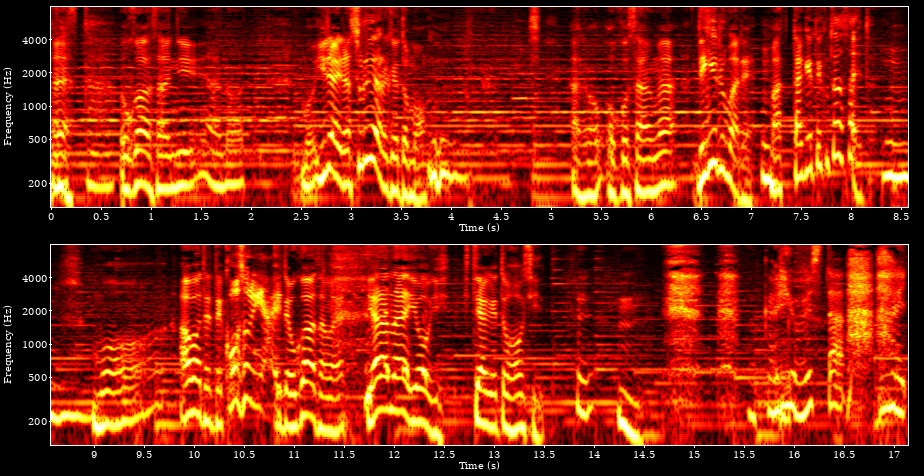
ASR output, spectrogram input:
そうですか、お母さんにあのもうイライラするやろうけども、うん、あのお子さんができるまで待ってあげてくださいと、うん、もう慌ててこうするんやってお母さんがやらないようにしてあげてほしい。うんわかりました。はい。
